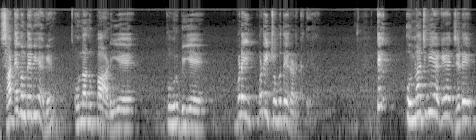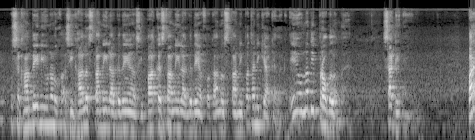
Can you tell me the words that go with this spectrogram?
ਸਾਡੇ ਬੰਦੇ ਵੀ ਹੈਗੇ ਆ, ਉਹਨਾਂ ਨੂੰ ਪਹਾੜੀਏ ਪੂਰਬੀਏ ਬੜੇ ਬੜੇ ਚੁੱਭਦੇ ਰੜਕਦੇ ਆ। ਤੇ ਉਹਨਾਂ 'ਚ ਵੀ ਹੈਗੇ ਆ ਜਿਹੜੇ ਉਹ ਸਿਖਾਉਂਦੇ ਨਹੀਂ, ਉਹਨਾਂ ਨੂੰ ਅਸੀਂ ਖਾਲਿਸਤਾਨੀ ਲੱਗਦੇ ਆ ਅਸੀਂ ਪਾਕਿਸਤਾਨੀ ਲੱਗਦੇ ਆ ਅਫਗਾਨਿਸਤਾਨੀ, ਪਤਾ ਨਹੀਂ ਕਿਆ ਕਿਆ ਲੱਗਦੇ। ਇਹ ਉਹਨਾਂ ਦੀ ਪ੍ਰੋਬਲਮ ਹੈ, ਸਾਡੀ ਨਹੀਂ। ਪਰ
